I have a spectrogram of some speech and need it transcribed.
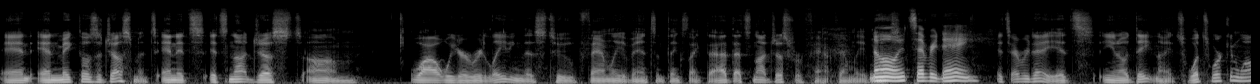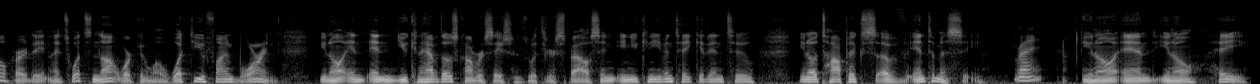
And and make those adjustments. And it's it's not just um while we are relating this to family events and things like that, that's not just for fa- family events. No, it's every day. It's every day. It's, you know, date nights. What's working well for our date nights? What's not working well? What do you find boring? You know, and, and you can have those conversations with your spouse and, and you can even take it into, you know, topics of intimacy, Right. you know, and, you know, hey,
